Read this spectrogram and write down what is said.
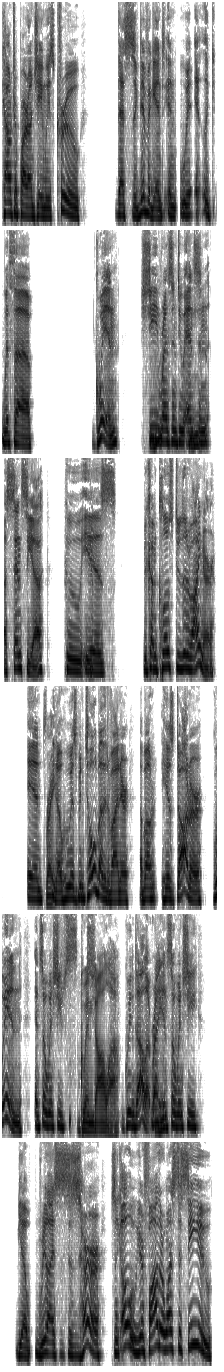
counterpart on Janeway's crew that's significant. And with, with uh, Gwyn, she Mhm. runs into Ensign Asencia, who is become close to the diviner, and Right. you know who has been told by the diviner about his daughter Gwyn. And so when she Gwyndala. Gwyndala, right? Mhm. And so when she, you know, realizes this is her, she's like, "Oh, your father wants to see you,"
